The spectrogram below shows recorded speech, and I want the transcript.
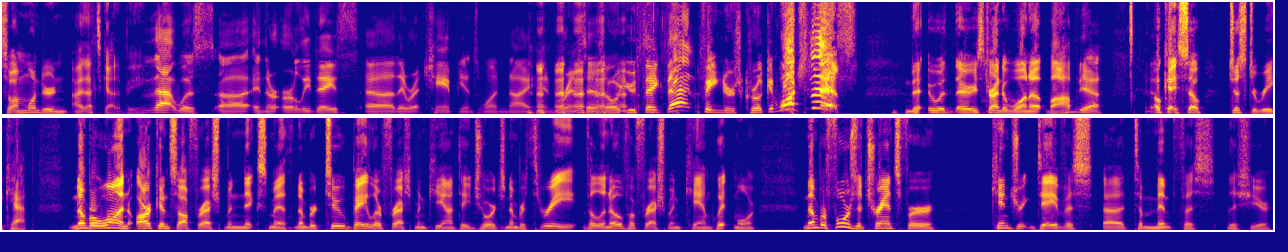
So I'm wondering, uh, that's got to be. That was uh, in their early days. Uh, they were at Champions one night, and Brent says, "Oh, you think that finger's crooked? Watch this." It was- there He's trying to one up Bob. Yeah. Okay, so just to recap number one, Arkansas freshman Nick Smith. Number two, Baylor freshman Keyonte George. Number three, Villanova freshman Cam Whitmore. Number four is a transfer, Kendric Davis uh, to Memphis this year.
